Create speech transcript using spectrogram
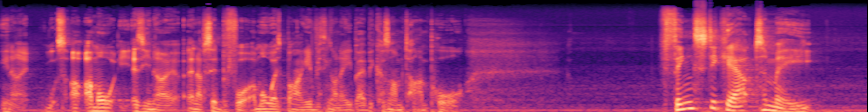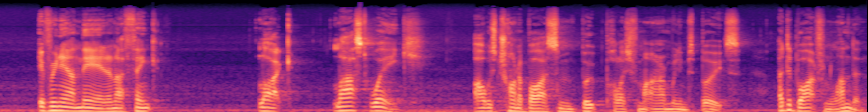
you know, I'm all, as you know, and I've said before, I'm always buying everything on eBay because I'm time poor. Things stick out to me every now and then, and I think, like last week, I was trying to buy some boot polish for my RM Williams boots. I had to buy it from London,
